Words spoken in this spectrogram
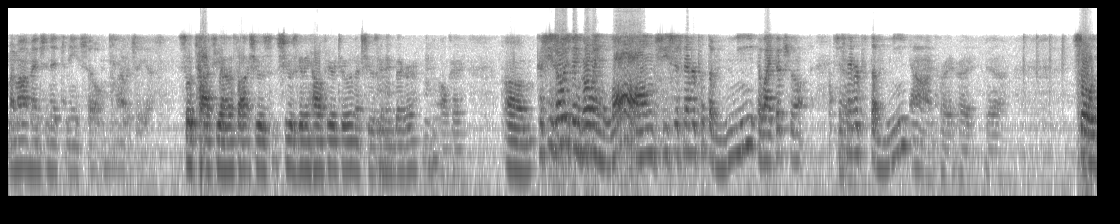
My mom mentioned it to me, so I would say yes. So Tatiana thought she was, she was getting healthier too and that she was getting bigger? Mhm. Okay. Um, Because she's always been growing long. She's just never put the meat like that's the, just Yeah. never put the meat on. Right, right, yeah. So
